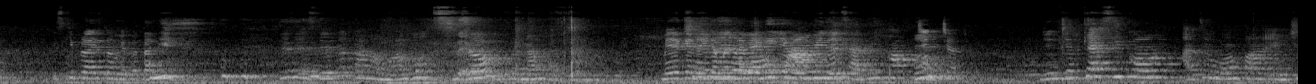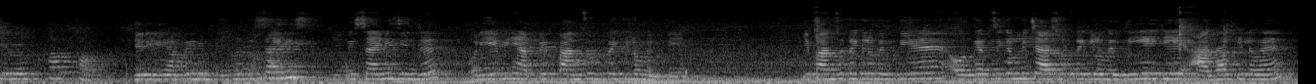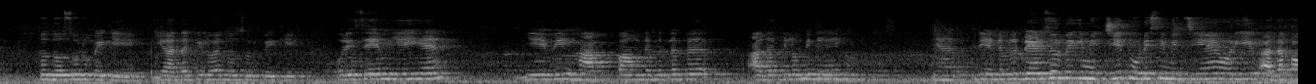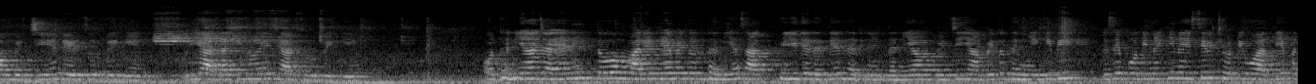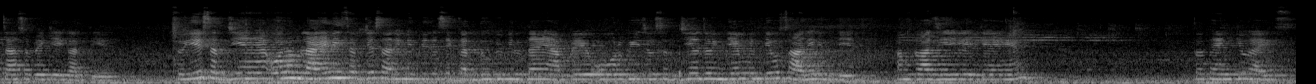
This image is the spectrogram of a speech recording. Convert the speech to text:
इसकी प्राइस तो हमें पता नहीं। so, मेरे कहने का मतलब है कि यहाँ पे ना ginger ginger capsicum I think one pound and chilli half pound यहाँ पे जिंजर और ये भी यहाँ पे पाँच सौ रुपये किलो मिलती है। ये पाँच सौ रुपये किलो मिलती है और कैप्सिकम भी चार सौ रुपये किलो मिलती है। ये आधा किलो है तो दो सौ रुपये की ये आधा किलो है, दो सौ रुपये की और ये सेम यही है, ये भी हाफ़ पाउंड है मतलब आधा किलो भी नहीं है। यहाँ थ्री हंड्रेड मतलब डेढ़ सौ रुपये की मिर्ची है, थोड़ी सी मिर्ची है और ये आधा पाव मिर्ची है, डेढ़ सौ रुपये की है। और ये आधा किलो है, चार सौ रुपये की है। और धनिया जाया नहीं तो हमारे इंडिया में तो धनिया साथ फ्री दे देते हैं धनिया और मिर्ची यहाँ पे तो धनिया की भी जैसे पुदीना की ना इससे भी छोटी वो आती है, पचास रुपये की एक आती है। तो ये सब्ज़ियाँ हैं और हम लाए नहीं सब्ज़ियाँ, सारी मिलती है, जैसे कद्दू भी मिलता है यहाँ पे, और भी जो सब्ज़ियाँ जो इंडिया में मिलती है, वो सारी मिलती है। हम तो आज यही लेके आए हैं। तो थैंक यू गाइस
